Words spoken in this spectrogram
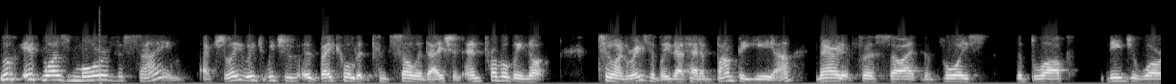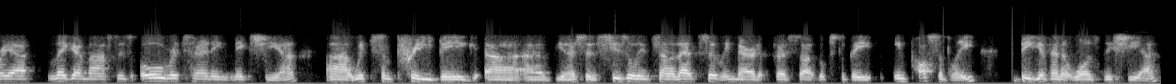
Look, it was more of the same, actually, which, which was, they called it consolidation, and probably not too unreasonably. They've had a bumper year, Married at First Sight, The Voice, The Block, Ninja Warrior, Lego Masters, all returning next year uh, with some pretty big, uh, uh, you know, sort of sizzle in some of that. Certainly, Married at First Sight looks to be impossibly bigger than it was this year.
